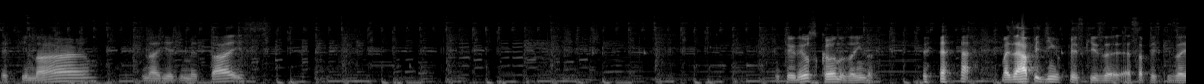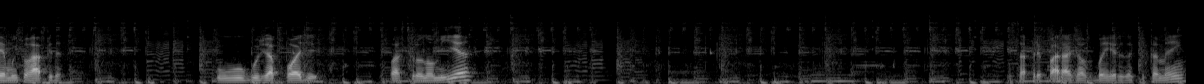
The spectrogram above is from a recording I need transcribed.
Refinar, refinaria de metais. Entendeu os canos ainda. Mas é rapidinho que pesquisa. Essa pesquisa aí é muito rápida. O Hugo já pode com astronomia. Começar a preparar já os banheiros aqui também.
